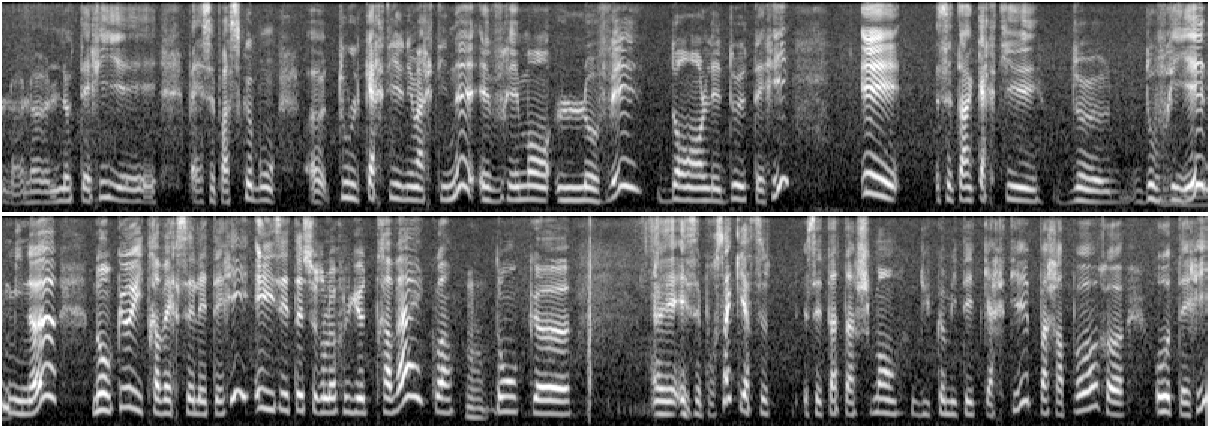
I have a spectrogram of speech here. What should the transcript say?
le, le- le terri. Et ben, c'est parce que bon, euh, tout le quartier du Martinet est vraiment lové dans les deux terris. Et c'est un quartier d'ouvriers, de, mineurs. Donc eux, ils traversaient les terris et ils étaient sur leur lieu de travail, quoi. Mhm. Donc, euh, et, et c'est pour ça qu'il y a ce- cet attachement du comité de quartier par rapport euh, au terri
